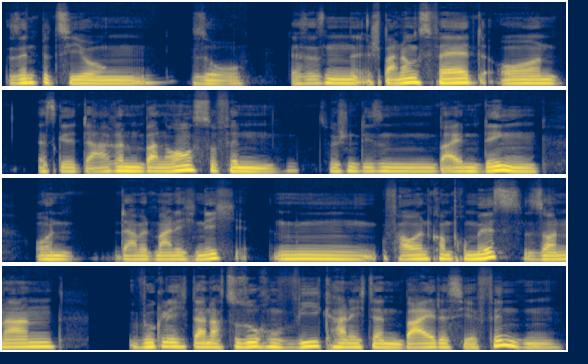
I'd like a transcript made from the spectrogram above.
sind Beziehungen so. Das ist ein Spannungsfeld und es gilt darin, Balance zu finden zwischen diesen beiden Dingen. Und damit meine ich nicht einen faulen Kompromiss, sondern wirklich danach zu suchen, wie kann ich denn beides hier finden?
